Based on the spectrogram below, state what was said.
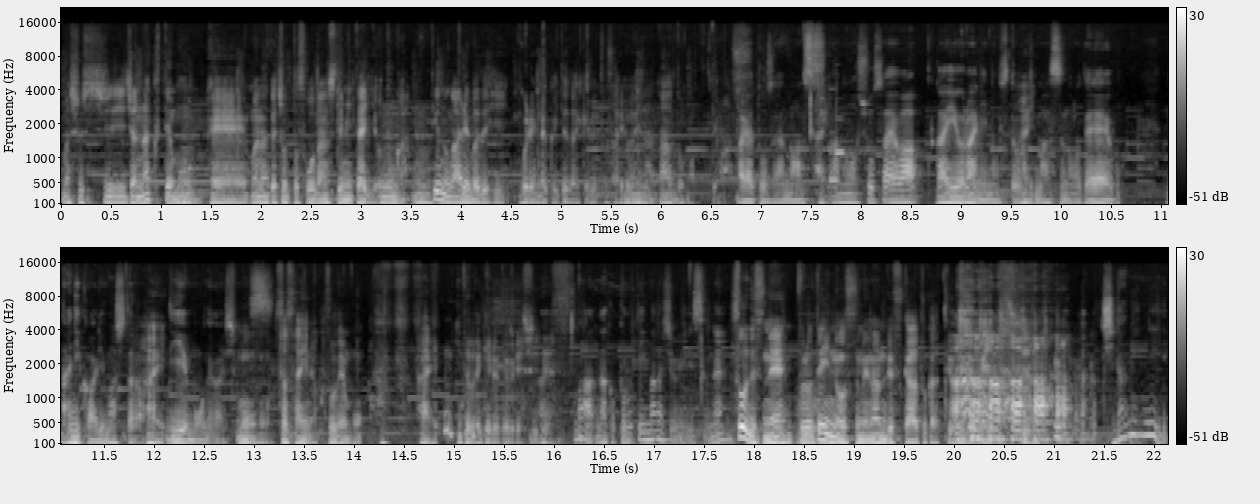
まあ、出資じゃなくても、うん、えー、まあ、なんかちょっと相談してみたいよとか、っていうのがあればぜひご連絡いただけると幸いだなと思ってます。ありがとうございます、はい、あの詳細は概要欄に載せておきますので、はい何かありましたら DM お願いします。もう些細なことでも はいいただけると嬉しいです。はい、まあなんかプロテイン話でもいいですよね。そうですね。プロテインのおすすめなんですかとかっていうのもいいですし。ちなみに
